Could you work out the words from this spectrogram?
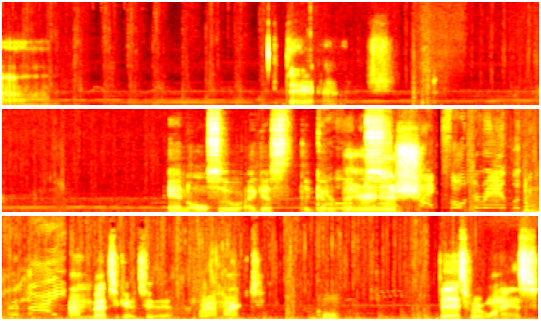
Um, there. uh, And also, I guess, the gutter Whoa, whoa, pipes. whoa. There-ish. Black soldier ant looking for a fight. I'm about to go to the where I marked, Cool. But that's where one is.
